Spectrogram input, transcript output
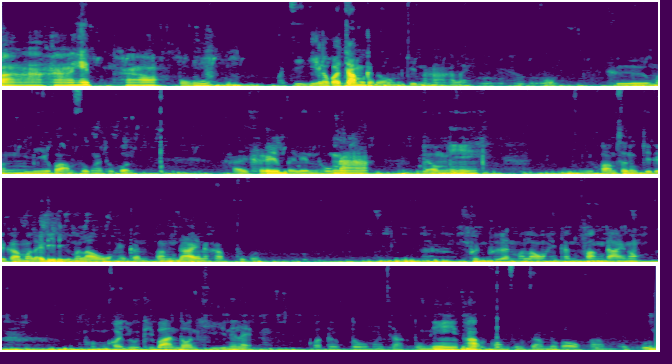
ป่า หาเห็ดหาปูมาจีแล้วก็จ้ำกระดองมากินหาอะไร คือมันมีความสุขอะทุกคน ใครเคยไปเล่นทุ่งนา แล้วมี มีความสนุกกิจกรรมอะไรดีๆ มาเล่าให้กันฟังได้นะครับ ทุกคนเพื่อนๆมาเล่าให้กันฟังได้เนาะผมก็อยู่ที่บ้านดอนขีนี่แหละ ก็เติบโตมาจากตรงนี้ภาพความทรงจำแล้วก็ความอบอุ่น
